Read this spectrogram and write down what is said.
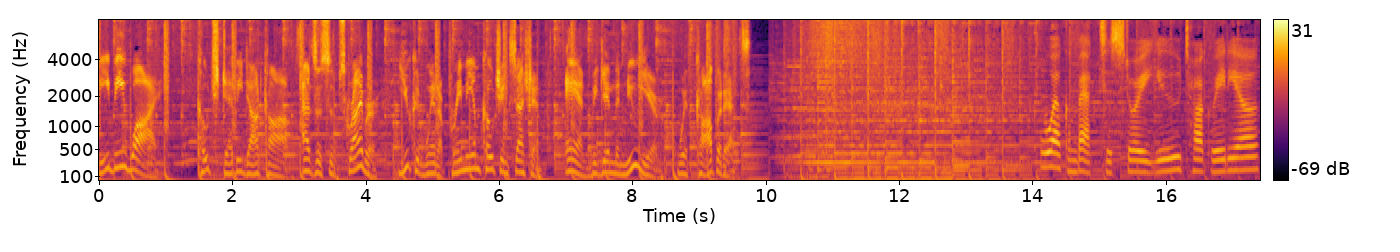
B B Y. CoachDebby.com. As a subscriber, you could win a premium coaching session and begin the new year with confidence. Welcome back to Story U Talk Radio.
